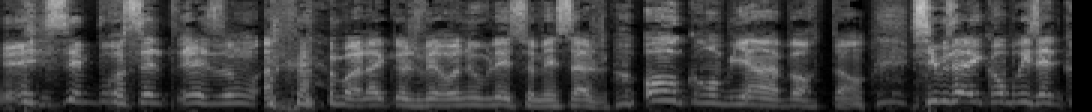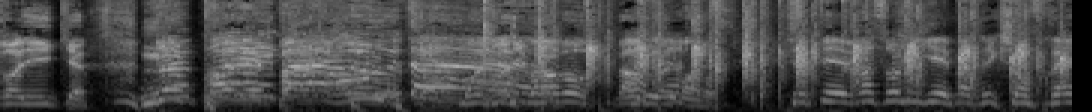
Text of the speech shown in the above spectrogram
Et c'est pour cette raison, voilà que je vais renouveler ce message ô combien important. Si vous avez compris cette chronique, ne prenez pas la route. Moi je dis bravo, bravo, bravo. C'était Vincent Miguet et Patrick Chanfray.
